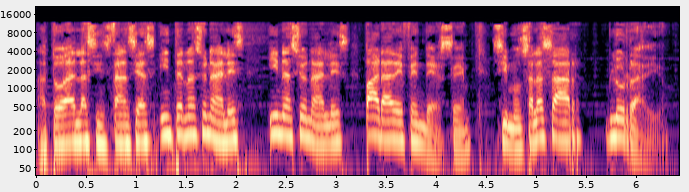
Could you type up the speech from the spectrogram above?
a todas las instancias internacionales y nacionales para defenderse. Simón Salazar, Blue Radio.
